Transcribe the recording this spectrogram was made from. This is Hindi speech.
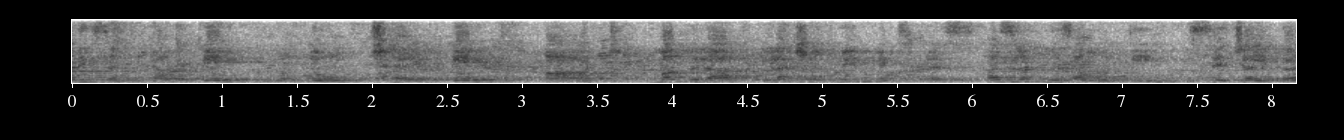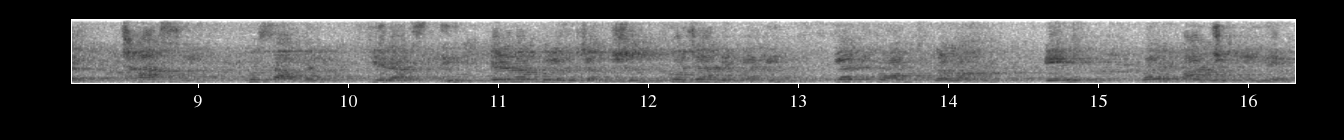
गाड़ी संख्या एक, दो छः एक, आठ, मंगला लक्षद्वीप एक्सप्रेस, हज़रत निजामुद्दीन से चलकर झांसी, भुसावल के रास्ते एर्णाकुलम जंक्शन को जाने वाली प्लेटफॉर्म क्रमांक एक पर आ चुकी है।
